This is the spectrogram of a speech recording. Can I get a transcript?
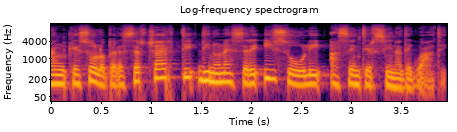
anche solo per essere certi di non essere i soli a sentirsi inadeguati.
